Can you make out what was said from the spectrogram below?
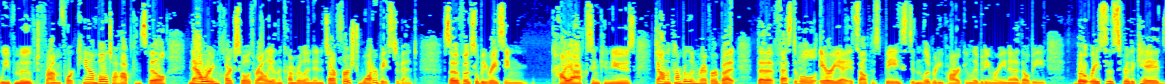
we've moved from Fort Campbell to Hopkinsville. Now we're in Clarksville with Rally on the Cumberland, and it's our first water-based event. So folks will be racing kayaks and canoes down the Cumberland River, but the festival area itself is based in Liberty Park and Liberty Marina. There'll be boat races for the kids,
